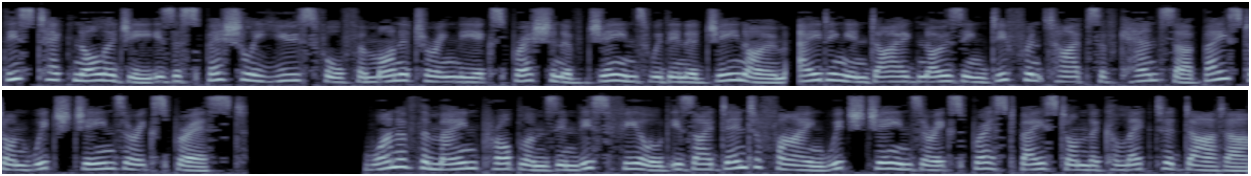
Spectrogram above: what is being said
This technology is especially useful for monitoring the expression of genes within a genome, aiding in diagnosing different types of cancer based on which genes are expressed. One of the main problems in this field is identifying which genes are expressed based on the collected data.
